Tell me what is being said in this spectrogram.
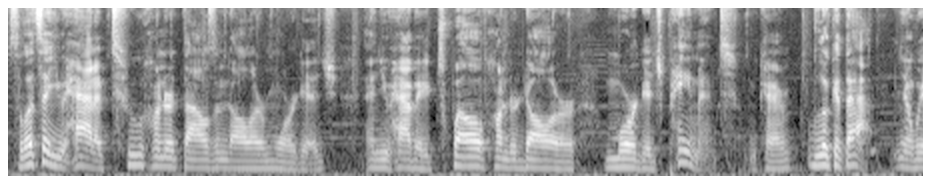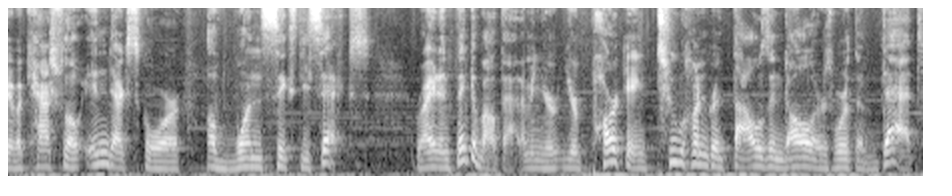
So let's say you had a $200,000 mortgage and you have a $1,200 mortgage payment, okay? Look at that. You know, we have a cash flow index score of 166, right? And think about that. I mean, you're you're parking $200,000 worth of debt,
